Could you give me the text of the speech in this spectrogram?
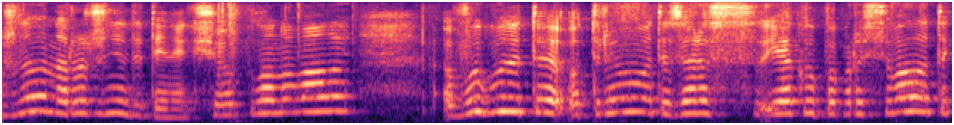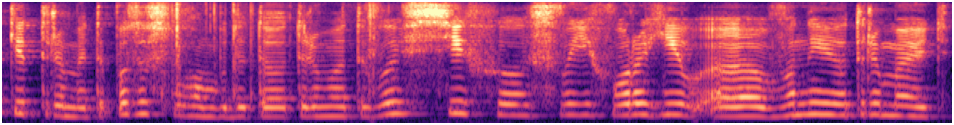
Можливо, народження дитини. Якщо ви планували, ви будете отримувати зараз, як ви попрацювали, так і отримаєте. По заслугам будете отримувати. Ви всіх е, своїх ворогів е, вони отримають.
